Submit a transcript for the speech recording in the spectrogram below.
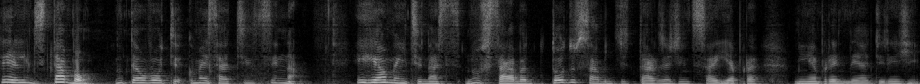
Ele disse: tá bom, então eu vou te, começar a te ensinar. E realmente, nas, no sábado, todo sábado de tarde, a gente saía para mim aprender a dirigir.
